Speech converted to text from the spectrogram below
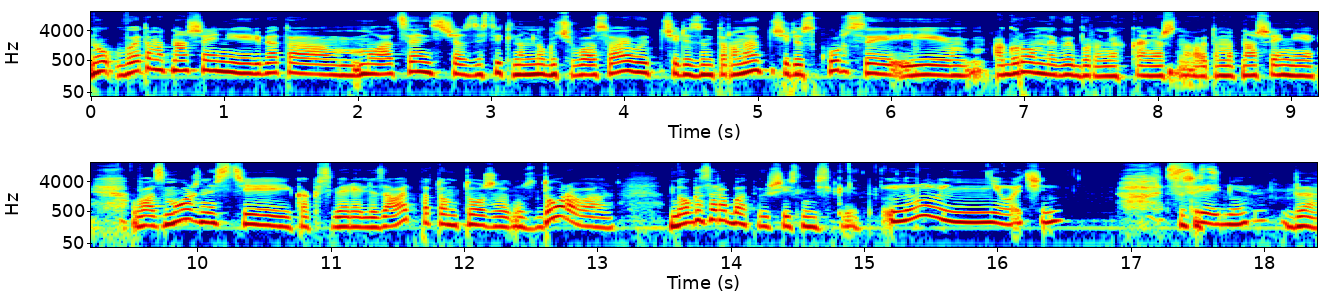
Ну, в этом отношении ребята молодцы, они сейчас действительно много чего осваивают через интернет, через курсы, и огромный выбор у них, конечно, в этом отношении возможностей, и как себя реализовать потом тоже. Ну, здорово. Много зарабатываешь, если не секрет? Ну, не очень. Средний. Да.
